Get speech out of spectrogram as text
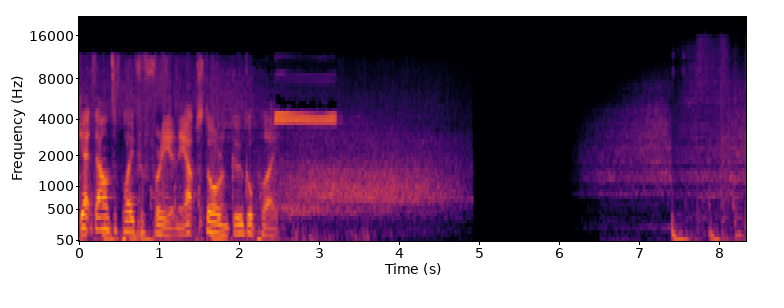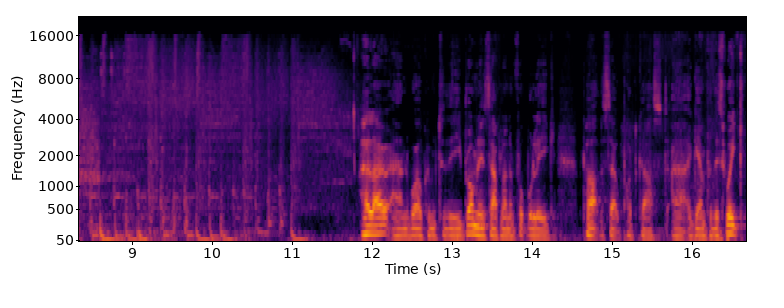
Get Down to Play for free in the App Store and Google Play. Hello and welcome to the Bromley and South London Football League part of the Selk podcast uh, again for this week.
